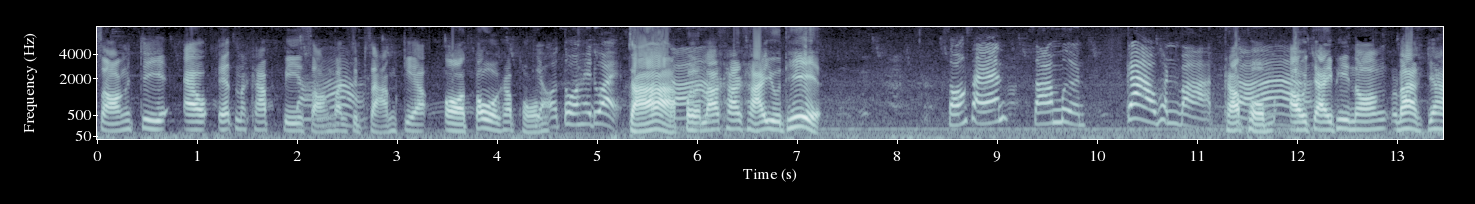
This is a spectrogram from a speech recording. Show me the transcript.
1.2 GLS นะครับ ปี จ้า 2013 เกียร์ออโต้ครับผม เดี๋ยวออโต้ให้ด้วย จ้า จ้า เปิดราคาขายอยู่ที่ 2 3 3 9 0 0 บาทครับจ้ผมเอาใจพี่น้องรากหญ้า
